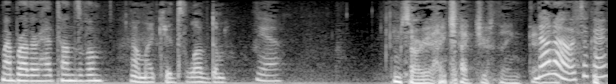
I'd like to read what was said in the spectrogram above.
My brother had tons of them. Oh, my kids loved them. Yeah. I'm sorry, I hijacked your thing. Go No, no, it's okay.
